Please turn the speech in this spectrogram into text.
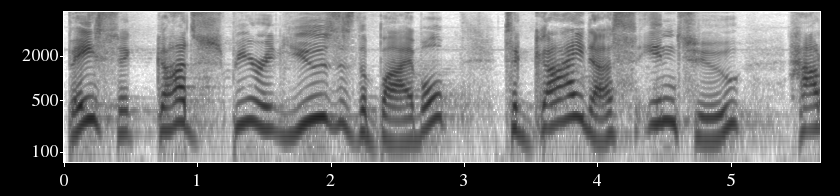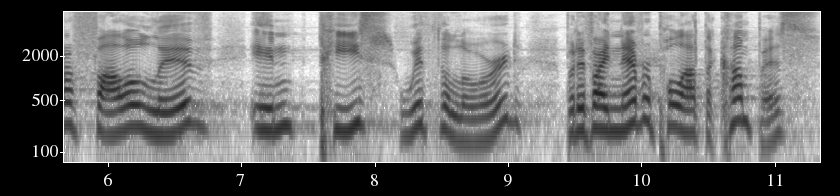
basic. God's Spirit uses the Bible to guide us into how to follow, live in peace with the Lord. But if I never pull out the compass,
